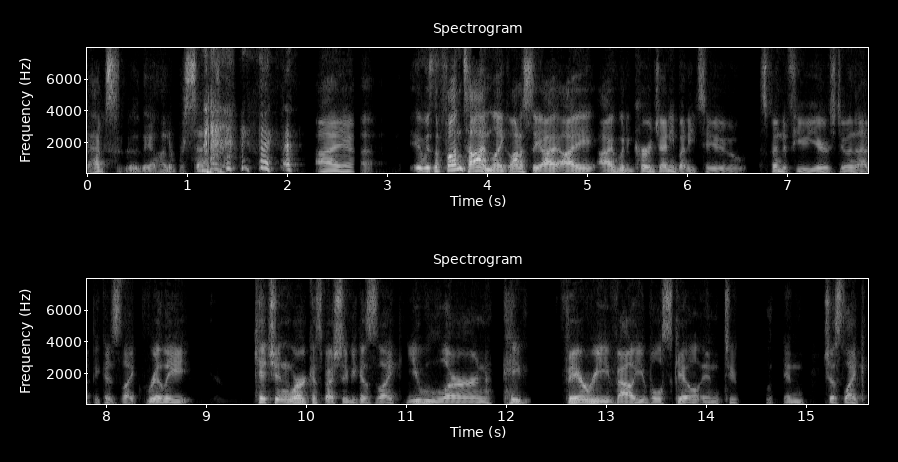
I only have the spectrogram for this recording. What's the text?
Absolutely 100% i uh, it was a fun time like honestly I, I i would encourage anybody to spend a few years doing that because like really kitchen work especially because like you learn a very valuable skill into in just like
